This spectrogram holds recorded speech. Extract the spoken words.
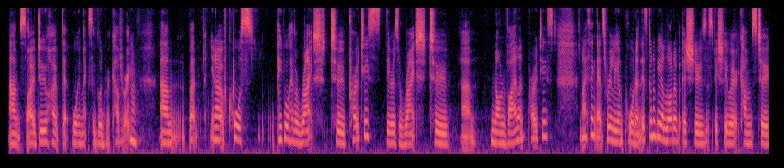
Um, so I do hope that boy makes a good recovery. Mm. Um, but, you know, of course, people have a right to protest. There is a right to um, non-violent protest. And I think that's really important. There's going to be a lot of issues, especially where it comes to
